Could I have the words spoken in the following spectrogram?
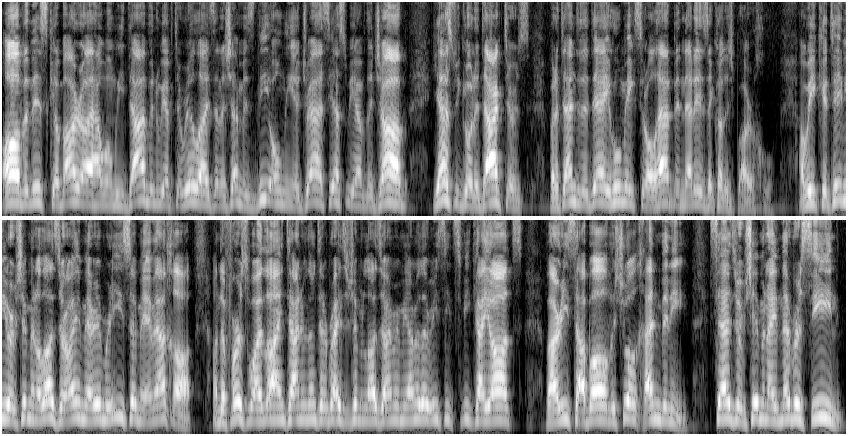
of this Gemara, how when we daven, we have to realize that Hashem is the only address. Yes, we have the job. Yes, we go to doctors. But at the end of the day, who makes it all happen? That is HaKadosh Baruch Hu. And we continue Rav Shimon Elazar, on the first white line, Tanu the price of Shimon Elazar, Aymer Miyamel Risi Tzvi Kayotz, Varisa Abal, Vishul Chanvini. Says Rav Shimon, I've never seen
